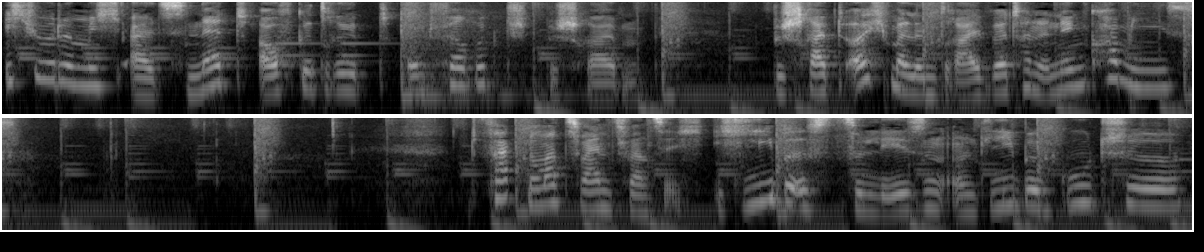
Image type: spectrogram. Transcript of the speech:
Ich würde mich als nett, aufgedreht und verrückt beschreiben. Beschreibt euch mal in drei Wörtern in den Kommis. Fakt Nummer 22. Ich liebe es zu lesen und liebe gute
